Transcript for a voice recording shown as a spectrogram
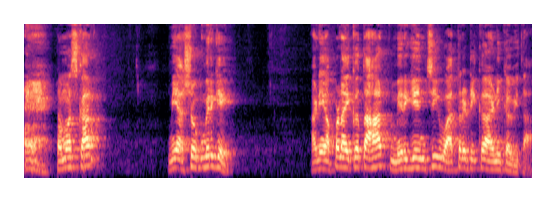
नमस्कार. मी अशोक मिरगे आणि आपण ऐकत आहात मिरगेंची वात्रटिका आणि कविता.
